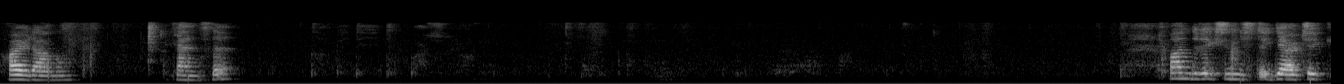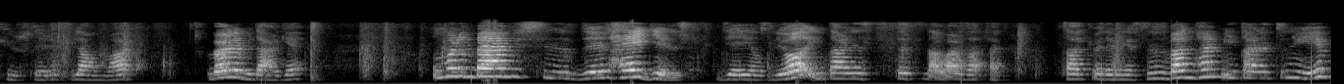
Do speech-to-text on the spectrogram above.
hayranım. Kendisi. Ben direkt şimdi işte gerçek yüzleri falan var. Böyle bir dergi. Umarım beğenmişsinizdir. Hey Girls diye yazılıyor. İnternet sitesinde var zaten. Takip edebilirsiniz. Ben hem internetin üyeyim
